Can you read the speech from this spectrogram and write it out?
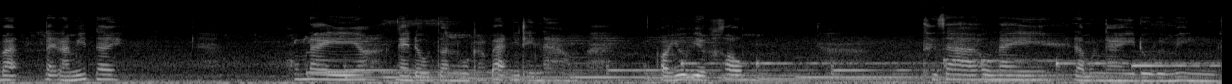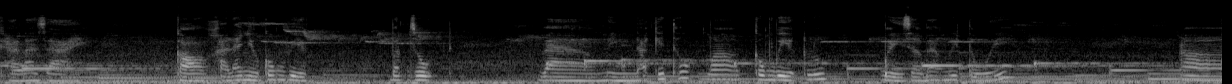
bạn, lại là Mít đây Hôm nay à, ngày đầu tuần của các bạn như thế nào? Có nhiều việc không? Thực ra hôm nay là một ngày đối với mình khá là dài Có khá là nhiều công việc bận rộn Và mình đã kết thúc à, công việc lúc 7 giờ 30 tối à,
